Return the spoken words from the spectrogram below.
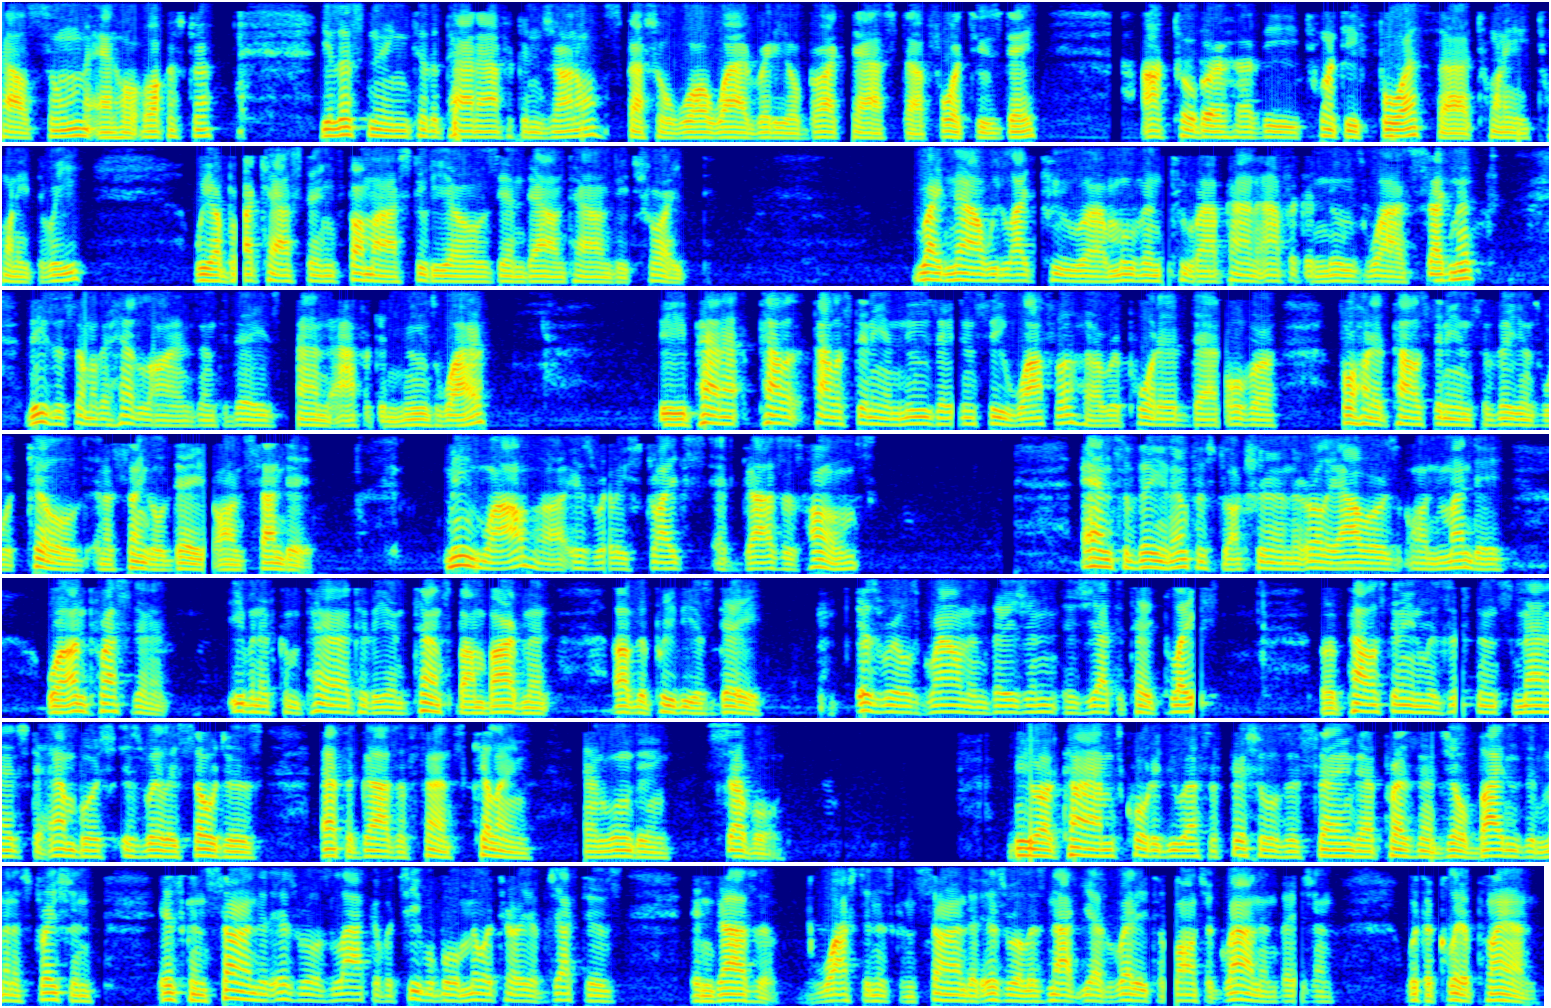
Umm and her orchestra. You're listening to the Pan-African Journal special worldwide radio broadcast uh, for Tuesday, October uh, the 24th, uh, 2023. We are broadcasting from our studios in downtown Detroit. Right now, we'd like to uh, move into our Pan-African Newswire segment. These are some of the headlines in today's Pan-African Newswire. The Palestinian news agency WAFA uh, reported that over 400 Palestinian civilians were killed in a single day on Sunday. Meanwhile, uh, Israeli strikes at Gaza's homes and civilian infrastructure in the early hours on Monday were unprecedented, even if compared to the intense bombardment of the previous day. Israel's ground invasion is yet to take place, but Palestinian resistance managed to ambush Israeli soldiers at the Gaza fence, killing and wounding several. New York Times quoted U.S. officials as saying that President Joe Biden's administration is concerned that Israel's lack of achievable military objectives in Gaza. Washington is concerned that Israel is not yet ready to launch a ground invasion with a clear plan.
